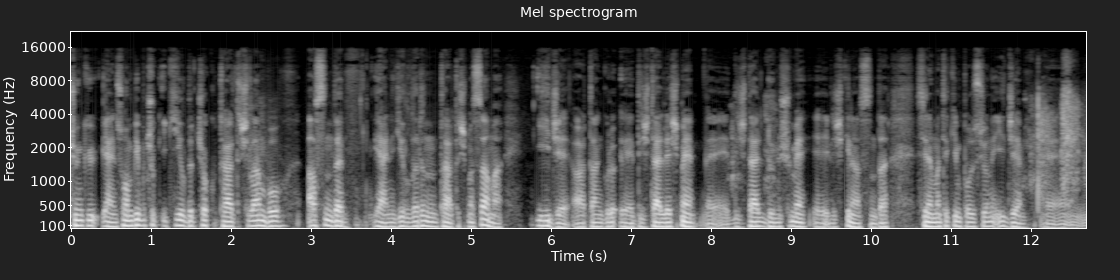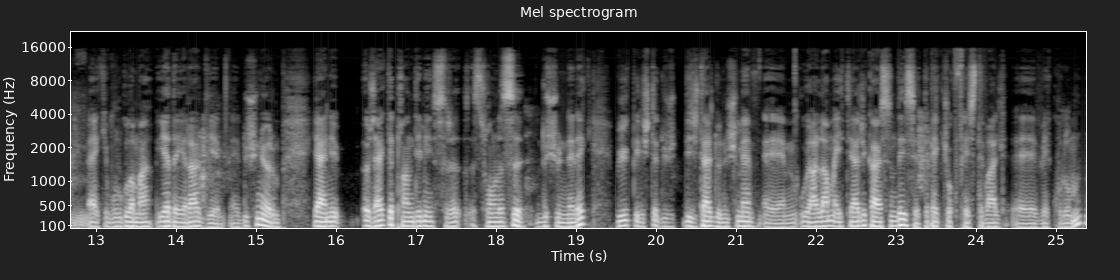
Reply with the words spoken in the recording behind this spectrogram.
Çünkü yani son bir buçuk iki yıldır çok tartışılan bu aslında yani yılların tartışması ama iyice artan e, dijitalleşme, e, dijital dönüşüme e, ilişkin aslında sinematekin pozisyonu iyice e, belki vurgulamaya da yarar diye e, düşünüyorum. Yani özellikle pandemi sıra, sonrası düşünülerek büyük bir işte dijital dönüşüme e, uyarlanma ihtiyacı karşısında hissetti pek çok festival e, ve kurum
